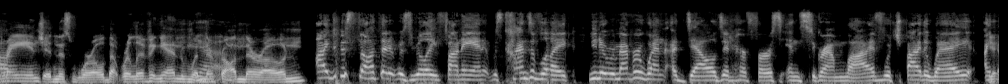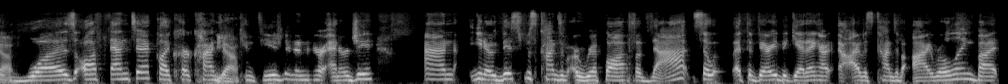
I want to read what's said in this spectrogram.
strange in this world that we're living in when Yeah. they're on their own. I just thought that it was really funny. And it was kind of like, you know, remember when Adele did her first Instagram live, which by the way, I think was authentic, like her kind of confusion and her energy. And, you know, this was kind of a ripoff of that. So at the very beginning, I, I was kind of eye rolling, but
